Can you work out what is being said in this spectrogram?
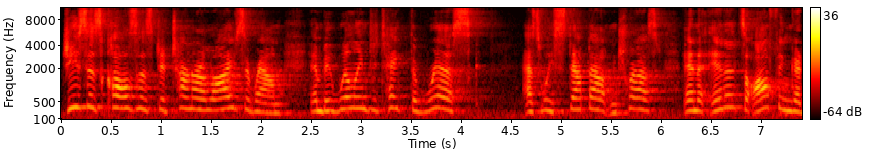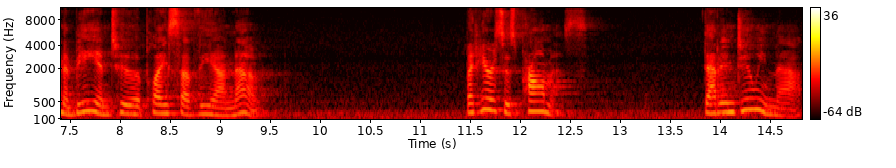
Jesus calls us to turn our lives around and be willing to take the risk as we step out and trust. And, and it's often going to be into a place of the unknown. But here's his promise that in doing that,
